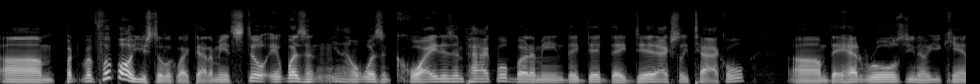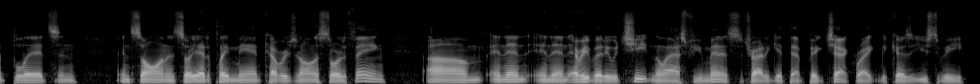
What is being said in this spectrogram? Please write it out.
um, but but football used to look like that. I mean, it's still it wasn't mm-hmm. you know it wasn't quite as impactful, but I mean they did they did actually tackle. Um, they had rules, you know, you can't blitz and and so on, and so you had to play man coverage and all this sort of thing. Um, and then and then everybody would cheat in the last few minutes to try to get that big check, right? Because it used to be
